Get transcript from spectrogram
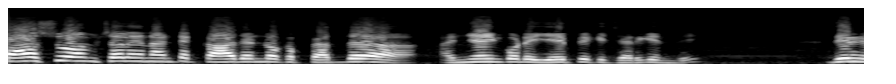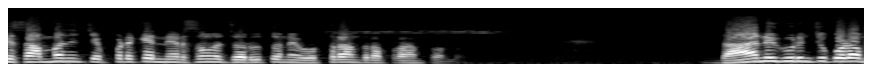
పాజిటివ్ అంశాలేనంటే కాదండి ఒక పెద్ద అన్యాయం కూడా ఏపీకి జరిగింది. దీనికి సంబంధించి ఇప్పటికే నిరసనలు జరుగుతున్నాయి ఉత్తరాంధ్ర ప్రాంతంలో. దాని గురించి కూడా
